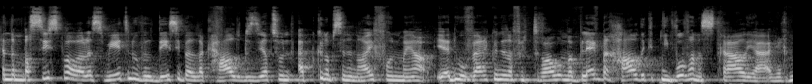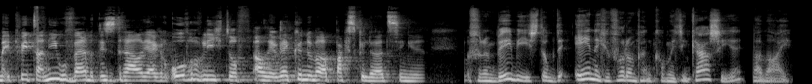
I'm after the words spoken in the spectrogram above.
En de bassist wou wel eens weten hoeveel decibel dat ik haalde. Dus die had zo'n appje op zijn iPhone. Maar ja, in hoeverre kun je dat vertrouwen? Maar blijkbaar haalde ik het niveau van een straaljager. Maar ik weet dan niet hoe ver dat die straaljager overvliegt. Of, allee, wij kunnen wel een pakje luid zingen. Voor een baby is het ook de enige vorm van communicatie, hè? lawaai.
